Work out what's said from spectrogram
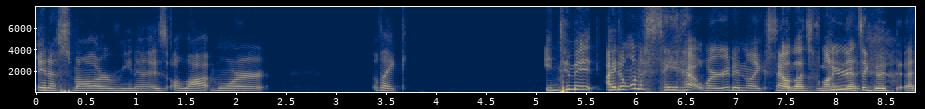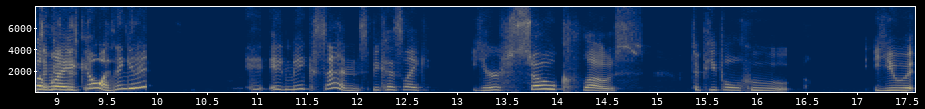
in a smaller arena is a lot more like intimate. I don't want to say that word and like no, sound that's funny. That's a good. That's a good. like, no, I think it is. it, it makes sense because like you're so close to people who you would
